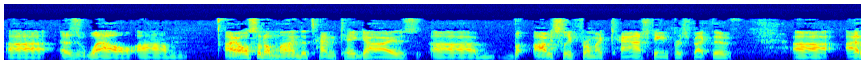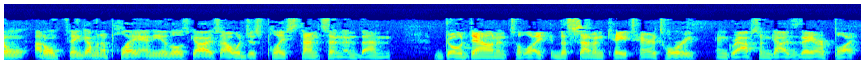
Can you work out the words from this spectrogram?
uh, as well. Um, I also don't mind the 10K guys, uh, but obviously from a cash game perspective, uh, I don't, I don't think I'm going to play any of those guys. I would just play Stenson and then go down into like the 7K territory and grab some guys there. But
